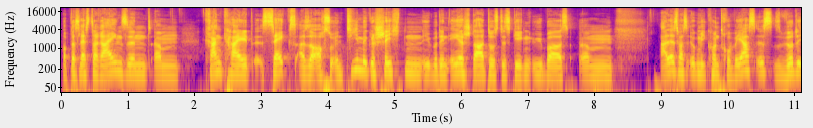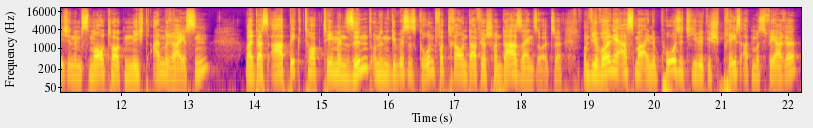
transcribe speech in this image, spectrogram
ob das Lästereien sind, ähm, Krankheit, Sex, also auch so intime Geschichten über den Ehestatus des Gegenübers, ähm, alles, was irgendwie kontrovers ist, würde ich in einem Smalltalk nicht anreißen, weil das A, Big Talk-Themen sind und ein gewisses Grundvertrauen dafür schon da sein sollte. Und wir wollen ja erstmal eine positive Gesprächsatmosphäre,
